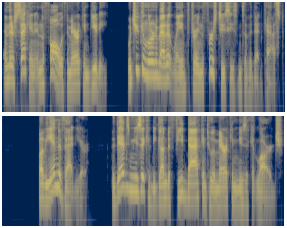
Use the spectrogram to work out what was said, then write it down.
and their second in the fall with American Beauty, which you can learn about at length during the first two seasons of the Deadcast. By the end of that year, the Dead's music had begun to feed back into American music at large.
